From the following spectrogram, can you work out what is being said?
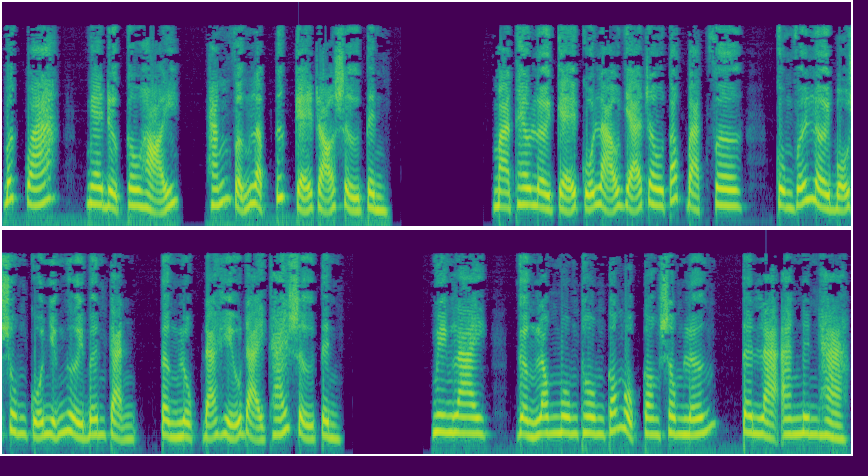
Bất quá, nghe được câu hỏi, hắn vẫn lập tức kể rõ sự tình. Mà theo lời kể của lão giả râu tóc bạc phơ, cùng với lời bổ sung của những người bên cạnh, Tần Lục đã hiểu đại khái sự tình. Nguyên lai, gần Long Môn Thôn có một con sông lớn, tên là An Ninh Hà.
